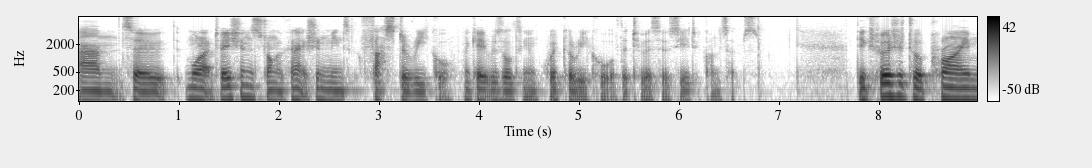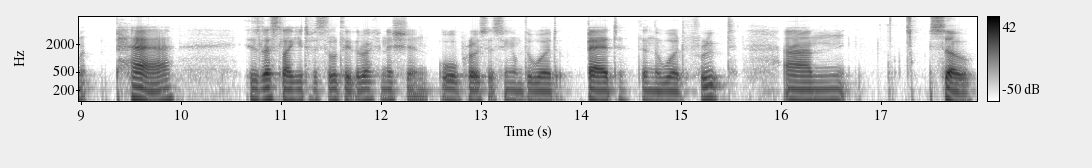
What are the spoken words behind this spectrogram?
um, so more activation, stronger connection means faster recall, okay, resulting in quicker recall of the two associated concepts. The exposure to a prime pear is less likely to facilitate the recognition or processing of the word bed than the word fruit. Um, so,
